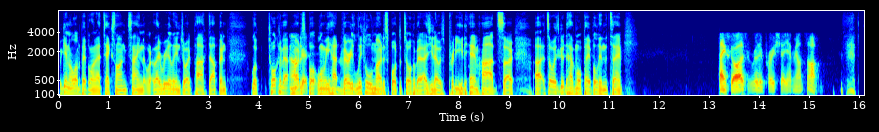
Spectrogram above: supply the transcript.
we're getting a lot of people on our text line saying that they really enjoyed Parked Up and. Look, talking about Oh, good. motorsport when we had very little motorsport to talk about, as you know, is pretty damn hard. So uh, it's always good to have more people in the team. Thanks, guys. Really appreciate you having me on tonight.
